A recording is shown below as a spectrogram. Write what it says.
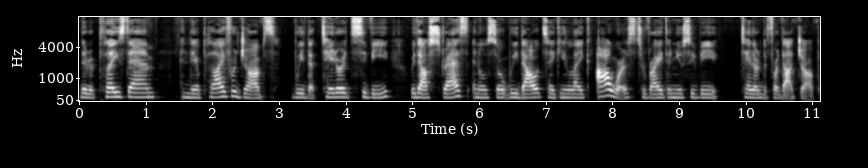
they replace them, and they apply for jobs with a tailored CV without stress and also without taking like hours to write a new CV tailored for that job.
